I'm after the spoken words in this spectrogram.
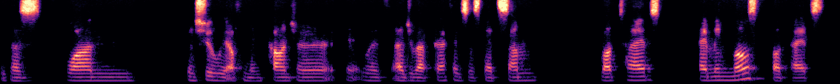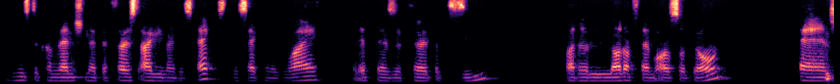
because one issue we often encounter uh, with algebra graphics is that some plot types, I mean, most plot types use the convention that the first argument is X, the second is Y, and if there's a third, it's Z, but a lot of them also don't. And,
